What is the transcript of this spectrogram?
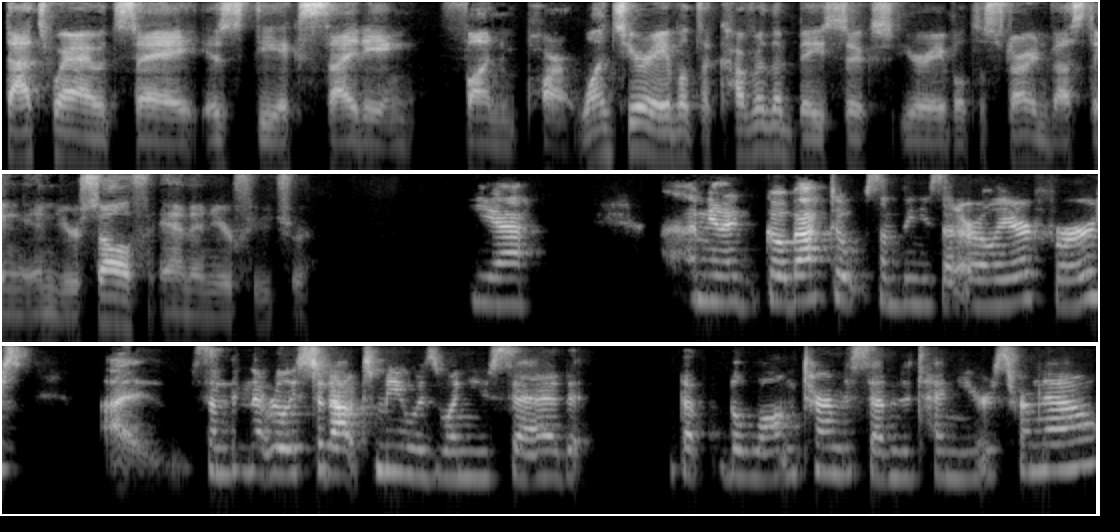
that's where I would say is the exciting, fun part. Once you're able to cover the basics, you're able to start investing in yourself and in your future. Yeah. I mean, I go back to something you said earlier first. Something that really stood out to me was when you said that the long term is seven to 10 years from now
